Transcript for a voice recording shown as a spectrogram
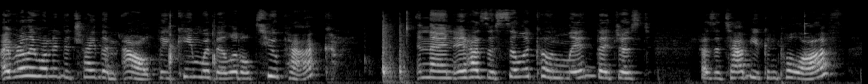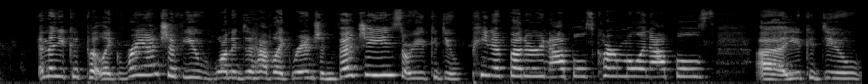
I really wanted to try them out. They came with a little two pack. And then it has a silicone lid that just has a tab you can pull off. And then you could put like ranch if you wanted to have like ranch and veggies, or you could do peanut butter and apples, caramel and apples. Uh, you could do,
